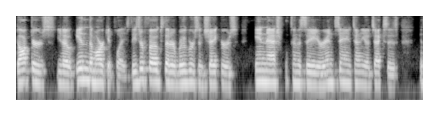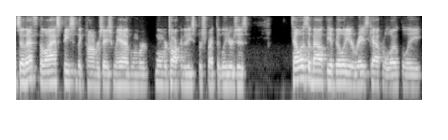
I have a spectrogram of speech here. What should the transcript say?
doctors, you know, in the marketplace. These are folks that are movers and shakers in Nashville, Tennessee, or in San Antonio, Texas. And so that's the last piece of the conversation we have when we're when we're talking to these prospective leaders is tell us about the ability to raise capital locally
